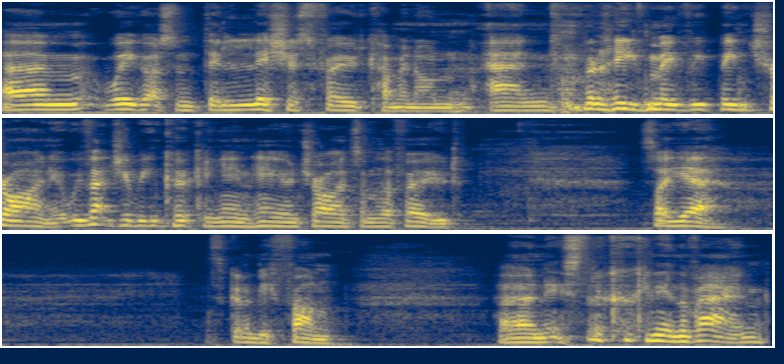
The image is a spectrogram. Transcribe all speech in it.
Um, we got some delicious food coming on, and believe me, we've been trying it. We've actually been cooking in here and trying some of the food. So yeah, it's going to be fun. And instead of cooking in the van,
